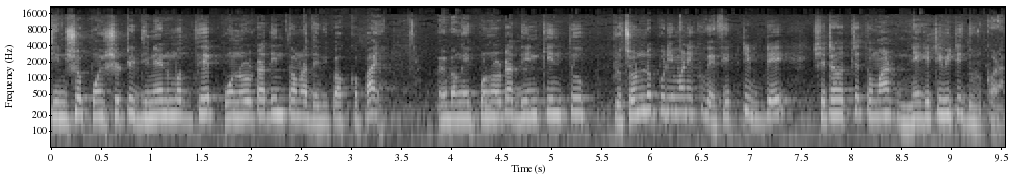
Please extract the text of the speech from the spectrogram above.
তিনশো পঁয়ষট্টি দিনের মধ্যে পনেরোটা দিন তো আমরা দেবীপক্ষ পাই। এবং এই পনেরোটা দিন কিন্তু প্রচণ্ড পরিমাণে খুব এফেক্টিভ ডে সেটা হচ্ছে তোমার নেগেটিভিটি দূর করা।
